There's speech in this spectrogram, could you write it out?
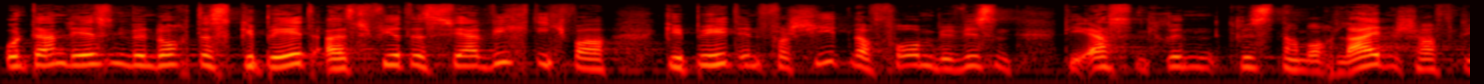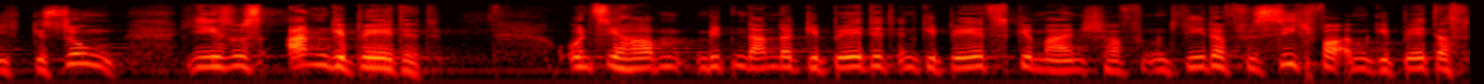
Und dann lesen wir noch das Gebet als viertes sehr wichtig war. Gebet in verschiedener Form. Wir wissen, die ersten Christen haben auch leidenschaftlich gesungen, Jesus angebetet. Und sie haben miteinander gebetet in Gebetsgemeinschaften. Und jeder für sich war im Gebet das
